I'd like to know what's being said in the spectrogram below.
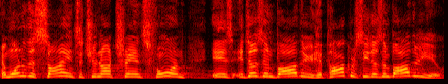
And one of the signs that you're not transformed is it doesn't bother you. Hypocrisy doesn't bother you.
